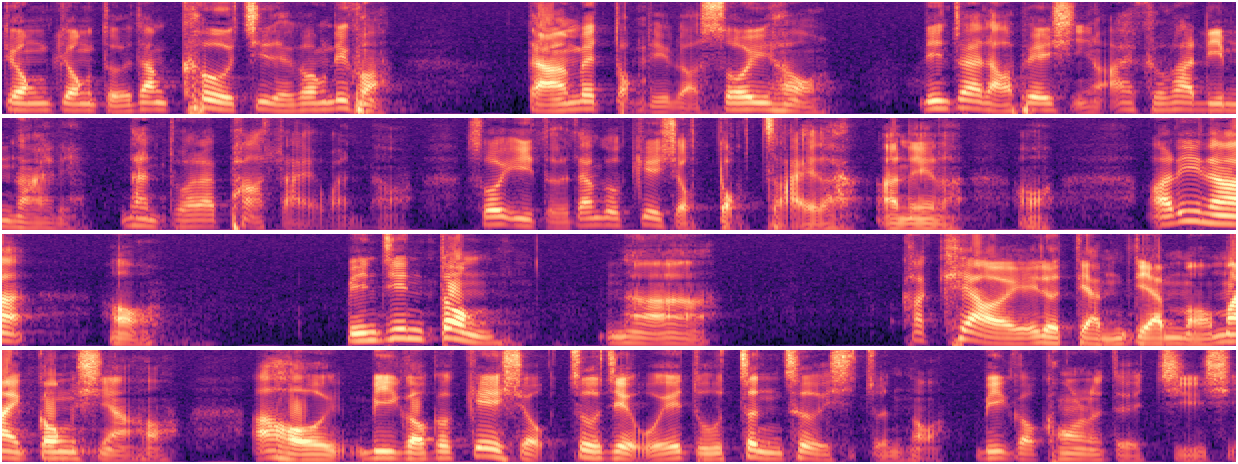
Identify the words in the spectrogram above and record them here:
中共就会当克制的讲，你看台湾要独立了，所以吼，恁跩老百姓爱去较忍耐咧，咱都来拍台湾吼，所以伊就当佫继续独裁啦，安尼啦，吼。啊，你若吼，民进党若较巧的，伊就点点哦，莫讲啥吼。啊，互美国佫继续做这围堵政策的时阵吼，美国可能就支持。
